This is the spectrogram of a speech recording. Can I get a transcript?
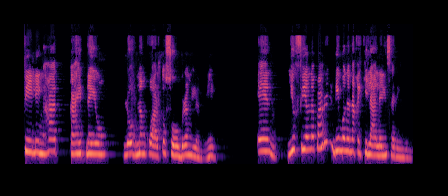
feeling hot kahit na yung loob ng kwarto sobrang lamig. And you feel na parang hindi mo na nakikilala yung sarili mo.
